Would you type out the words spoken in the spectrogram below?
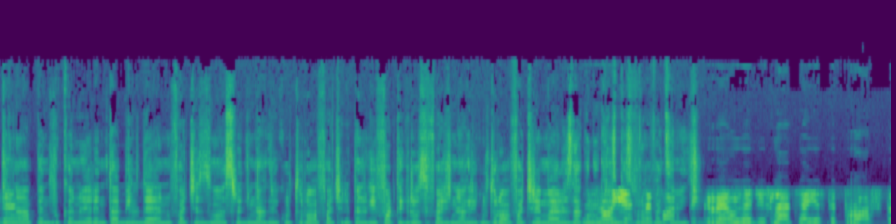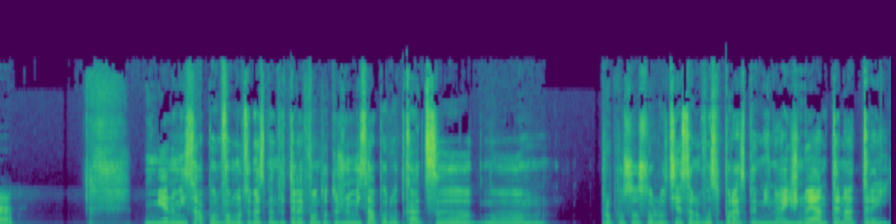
Tina, pentru că nu e rentabil, de aia nu faceți noastră din agricultură o afacere. Pentru că e foarte greu să faci din agricultură o afacere, mai ales dacă nu lucrezi pe suprafațe mici. Nu este foarte greu, legislația este proastă. Mie nu mi s-a părut, vă mulțumesc pentru telefon, totuși nu mi s-a părut că ați uh, propus o soluție. Să nu vă supărați pe mine, aici nu e Antena 3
